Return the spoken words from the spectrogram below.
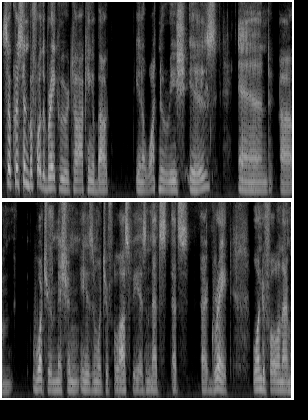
So, Kristen, before the break, we were talking about, you know, what Nourish is and um, what your mission is and what your philosophy is, and that's that's uh, great, wonderful, and I'm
